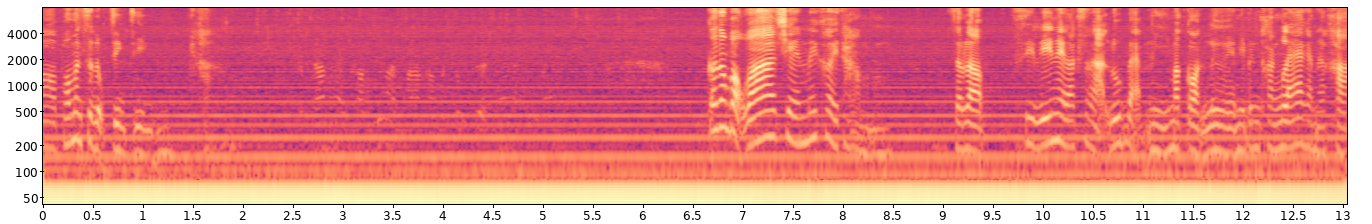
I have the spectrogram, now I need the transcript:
อบ เพราะมันสนุกจริง ๆ ค่ะ ก็ต้องบอกว่าเชนไม่เคยทำสำหรับซีรีส์ในลักษณะรูปแบบนี้มาก่อนเลย อันนี้เป็นครั้งแรกอะนะคะ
